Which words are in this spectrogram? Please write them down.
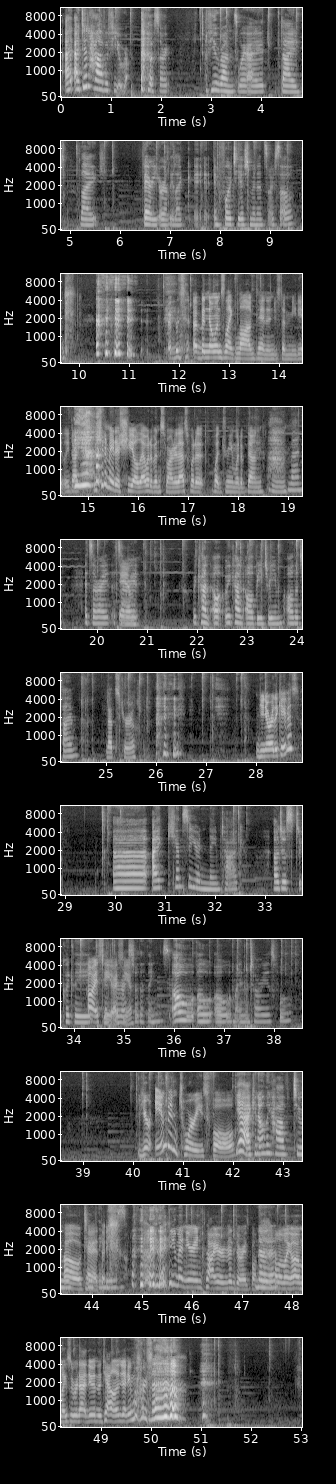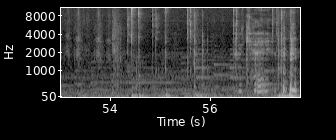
-hmm. I I did have a few run. oh, sorry, a few runs where I died like very early, like in 40ish minutes or so. but, but no one's like logged in and just immediately died. Yeah. We should have made a shield. That would have been smarter. That's what a what Dream would have done. Oh, hmm. Man, it's alright. It's alright. We can't all we can't all be Dream all the time. That's true. Do you know where the cave is? Uh, I can see your name tag. I'll just quickly oh, I see take you, the I rest of the things. Oh, oh, oh, my inventory is full. Your inventory's full. Yeah, I can only have two. Oh, okay. Two you meant your entire inventory is full. No, no. I'm like, oh, I'm like, so we're not doing the challenge anymore. No. okay.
